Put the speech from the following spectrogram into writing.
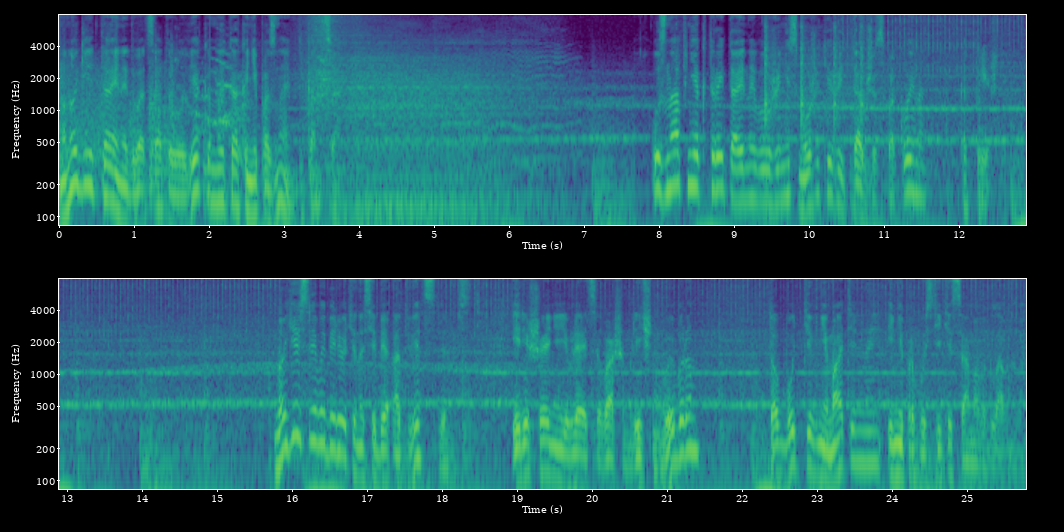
Многие тайны 20 века мы так и не познаем до конца. Узнав некоторые тайны, вы уже не сможете жить так же спокойно, как прежде. Но если вы берете на себя ответственность, и решение является вашим личным выбором, то будьте внимательны и не пропустите самого главного.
